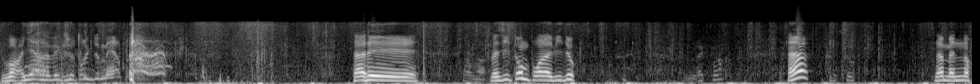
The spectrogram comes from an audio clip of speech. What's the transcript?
Je vois rien avec ce truc de merde. Allez. Vas-y, tombe pour la vidéo. Hein? Là maintenant.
